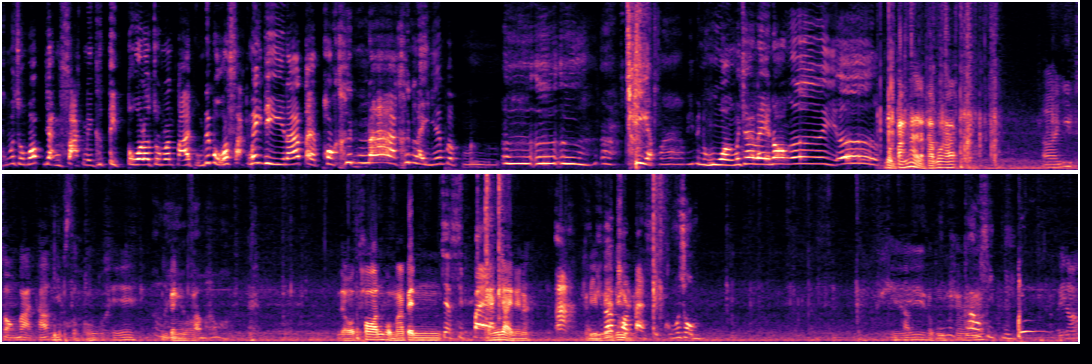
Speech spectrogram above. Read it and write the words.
คุณผู้ชมเพราะอย่างสักเนี่ยคือติดตัวเราจนวันตาย ผมได้บอกว่าสักไม่ดีนะ แต่พอขึ้นหน้าขึ้นอะไรเงี้ยแบบมันเออเออเอออะเฉียบมาพี่เป็นห่วงไม่ใช่อะไรน้องเอ้ยเออขนมปังเท่าไหร่ล่ะครับพ่อครับเออยี่สิบสองบาทครับยี่สิบสองโอเคมีแบงค์ร้อยฟาร์มเฮาส์เดี๋ยวทอนผมมาเป็นเจ็ดสิบแปดแบงค์ใหญ่หน่อยนะ อะอันนี้ก็ทอนแปดสิบคุณผู้ชมโอเคขอบคุณครัเก้าบสิบนี่ เฮ้ยน้อง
